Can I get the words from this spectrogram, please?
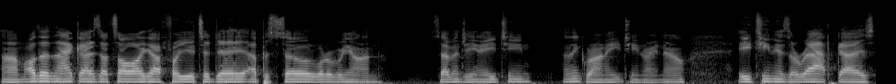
Um, other than that, guys, that's all I got for you today. Episode, what are we on? 17, 18? I think we're on 18 right now. 18 is a wrap, guys.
